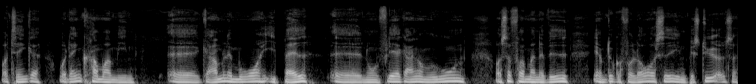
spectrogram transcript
og tænker, hvordan kommer min øh, gamle mor i bad øh, nogle flere gange om ugen, og så får man at vide, jamen du kan få lov at sidde i en bestyrelse.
